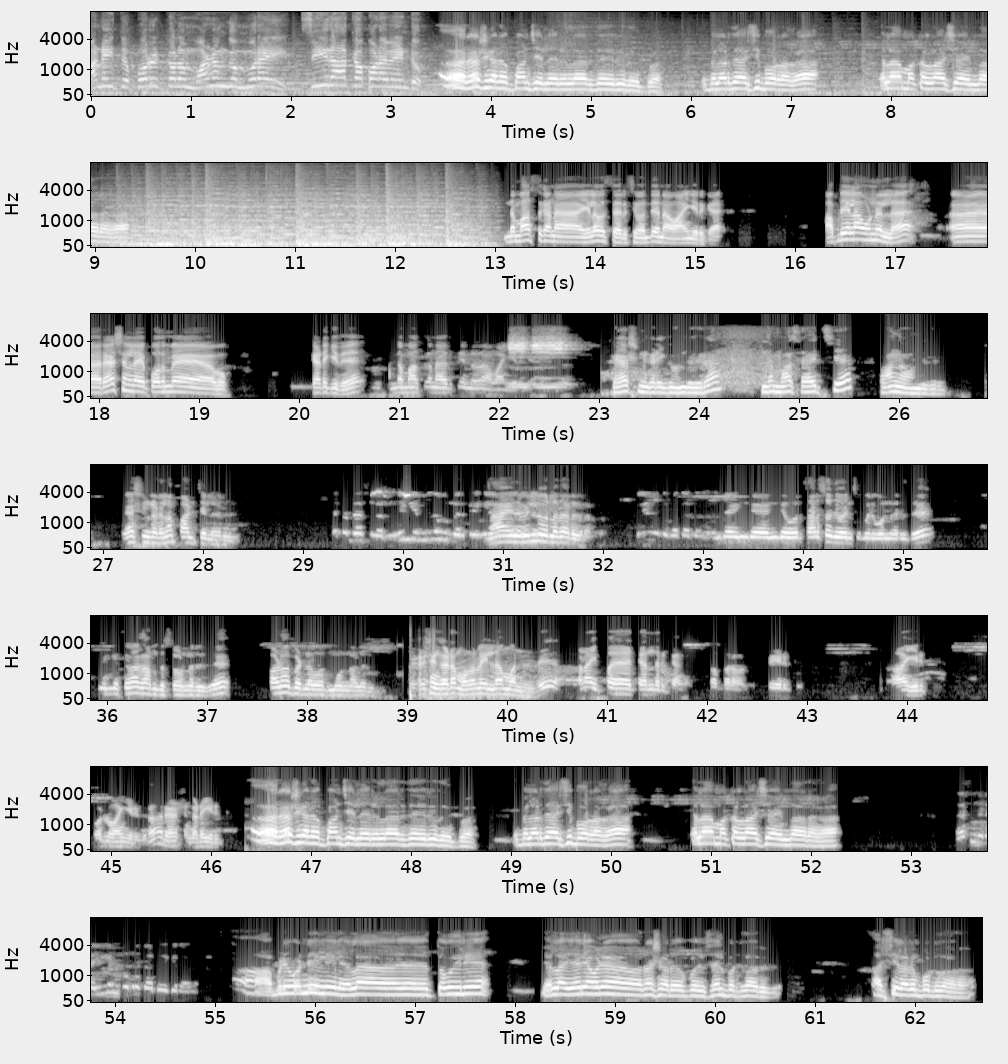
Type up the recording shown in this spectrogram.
அனைத்து பொருட்களும் வழங்கும் முறை சீராக்கப்பட வேண்டும். ரேஷன் கடை பாண்டிச்சேரியில் எல்லாம் இருக்குது இருக்குது இப்போ. இப்போ எல்லாத்தையும் அரிசி போடுறாங்க. எல்லா மக்கள்லாம் அரிசி வாங்கி தான் வராங்க. இந்த மாதத்துக்கான இலவச அரிசி வந்து நான் வாங்கியிருக்கேன். அப்படியெல்லாம் ஒன்றும் இல்லை. ரேஷனில் எப்போதுமே கிடைக்குது. இந்த மாதத்துக்கான அரிசி இன்னும் நான் வாங்கியிருக்கேன். ரேஷன் கடைக்கு வந்துக்கிறேன் இந்த மாதம் அரிசியை வாங்க வந்துக்கிறேன். ரேஷன் கடைலாம் பாண்டிச்சேரியில் இருக்குது. நான் இந்த வில்லூரில் தான் இருக்கிறேன். இங்கே இங்கே இங்கே ஒரு சரஸ்வதி வன்சிபுரி ஒன்று இருக்குது. இங்கே சிவகாம்பஸில் ஒன்று இருக்குது. பனோப்பேட்டில் ஒரு மூணு நாள் இருக்குது ரேஷன் கடை முதல்ல இல்லாமல் இருந்தது. ஆனால் இப்போ திறந்துருக்காங்க. இப்போ பரவாயில்ல. இப்போ இருக்கு. ஆ இருக்கு. பொருள் வாங்கியிருக்கிறோம். ரேஷன் கடை இருக்கு. ரேஷன் கடை பாண்டிச்சேரியில் எல்லாம் இருக்குது இருக்குது இப்போ. இப்போ எல்லாத்தையும் அரிசி போடுறாங்க. எல்லா மக்கள்லாம் அரிசி வாங்கி தான் வராங்க. அப்படி ஒன்றும் இல்லைங்களே எல்லா தொகுதியிலையும் எல்லா ஏரியாவிலையும் ரேஷன் கடை போய் செயல்பட்டு தான் இருக்குது அரிசி எல்லாரும் போட்டு தான் வராங்க.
